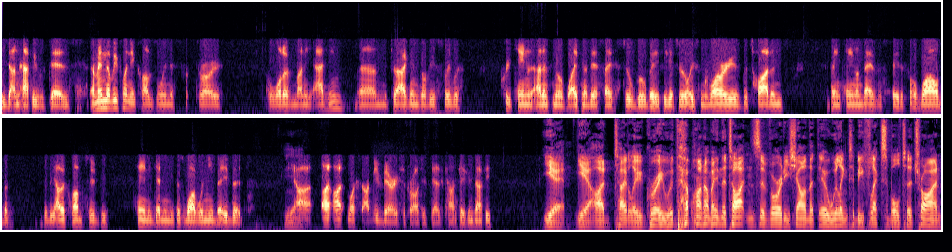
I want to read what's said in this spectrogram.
he's unhappy with Des. I mean, there'll be plenty of clubs willing to throw a lot of money at him. Um, the Dragons obviously were pretty keen on Addin Fonua-Blake, and I dare say still will be if he gets released from the Warriors. The Titans have been keen on David Fifita for a while, but there'll be other clubs who'd be keen to get him because why wouldn't you be? But yeah, I, I like I said, I'd be very surprised if Des can't keep him happy. Yeah, yeah, I'd totally agree with that one. I mean, the Titans have already shown that they're willing to be flexible to try and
